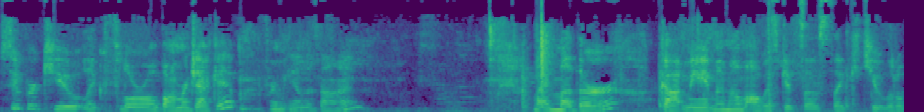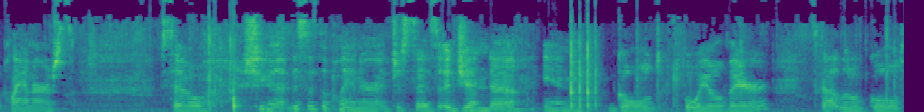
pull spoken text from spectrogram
Super cute like floral bomber jacket from Amazon. My mother got me, my mom always gets us like cute little planners. So she got, this is the planner. It just says agenda in gold foil there. It's got little gold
